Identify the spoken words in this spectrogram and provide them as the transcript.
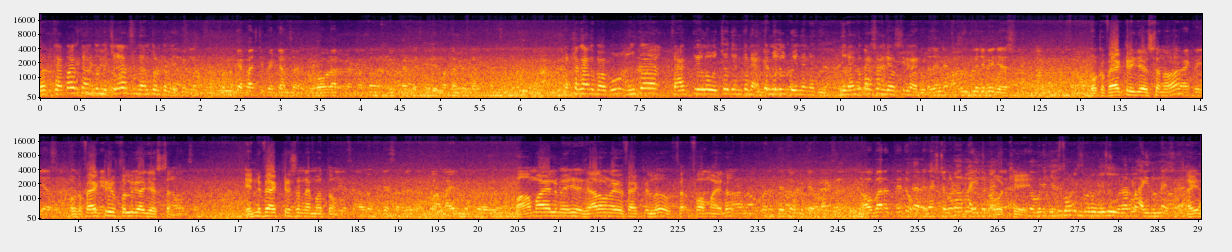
బట్ కెపాసిటీ ఎంత ఉంది? చేయాల్సింది ఎంత ఉంటుంది? ఫుల్ కెపాసిటీ పెట్టాం సార్. ఓవరాల్గా మొత్తం ట్రీట్మెంట్ మొత్తం పెట్టాం. అట్లా కాదు బాబు ఇంకా ఫ్యాక్టరీలో వచ్చేది ఎంత ఎంత మిగిలిపోయింది అనేది. మీరు ఎంత పర్సెంట్ చేస్తున్నారు? ప్రజెంట్ ఫుల్ ప్లెజర్గా చేస్తున్నాం. ఒక ఫ్యాక్టరీ చేస్తున్నావా? ఫ్యాక్టరీ చేస్తున్నాం. ఒక ఫ్యాక్టరీ ఫుల్గా చేస్తున్నావు ఎన్ని ఫ్యాక్టరీస్ ఉన్నాయి మొత్తం? పామ్ ఆయిల్ పామ్ చాలా ఉన్నాయి ఫ్యాక్టరీలో ఫామ్ ఆయిల్? ఓకే. ఐదు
